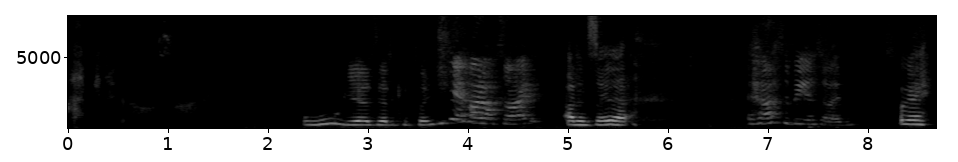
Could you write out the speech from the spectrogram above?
I'm gonna go outside. Ooh, yeah, is that a good place? You can't hide outside. I didn't say that. It has to be inside. Okay.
